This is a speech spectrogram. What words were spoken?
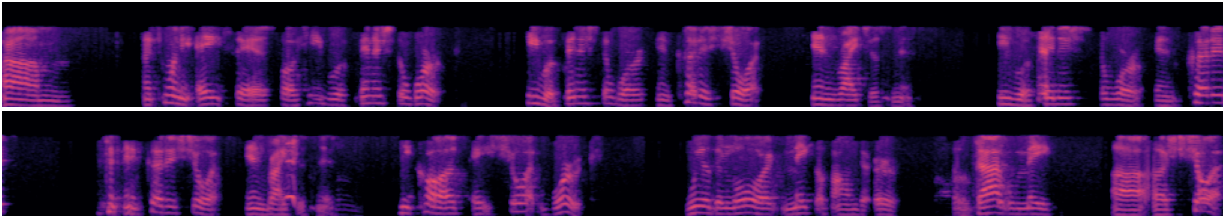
Um, and 28 says, for he will finish the work. He will finish the work and cut it short in righteousness. He will finish the work and cut it and cut it short in righteousness. Because a short work will the Lord make upon the earth. So God will make uh, a short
